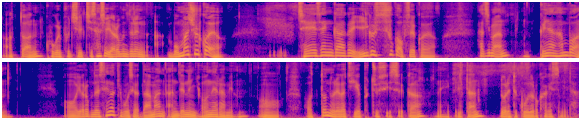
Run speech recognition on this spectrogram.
어떤 곡을 붙일지 사실 여러분들은 못 맞출 거예요. 제 생각을 읽을 수가 없을 거예요. 하지만 그냥 한번 어, 여러분들 생각해 보세요. 나만 안 되는 연애라면 어, 어떤 노래가 뒤에 붙을 수 있을까? 네, 일단 노래 듣고 오도록 하겠습니다.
